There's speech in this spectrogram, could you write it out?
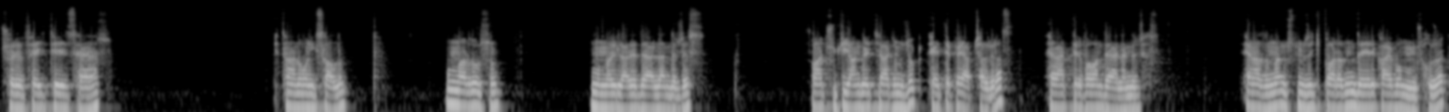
Şöyle fake değilse eğer. Bir tane de 10x aldım. Bunlar dursun. Bunları ileride değerlendireceğiz. Şu an çünkü yanga ihtiyacımız yok. ETP yapacağız biraz. Eventleri falan değerlendireceğiz. En azından üstümüzdeki paranın değeri kaybolmamış olacak.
